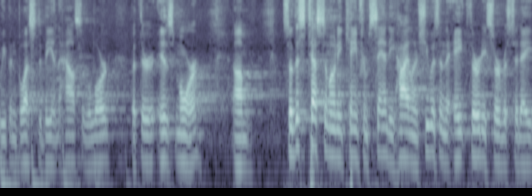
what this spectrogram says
we've been blessed to be in the house of the lord but there is more um, so this testimony came from sandy highland she was in the 8.30 service today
